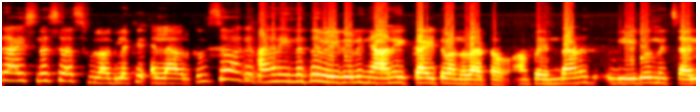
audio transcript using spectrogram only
ഗായ്സ് നസാസ് വ്ളോഗിലേക്ക് എല്ലാവർക്കും സ്വാഗതം. അങ്ങനെ ഇന്നത്തെ വീഡിയോയിൽ ഞാൻ ഇക്കായിട്ട് വന്നതാട്ടോ. അപ്പൊ എന്താണ് വീഡിയോ എന്ന് വെച്ചാൽ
